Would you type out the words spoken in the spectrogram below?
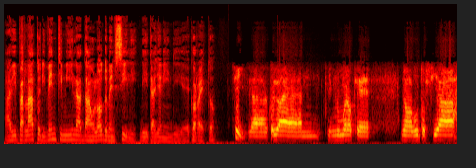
avevi parlato di 20.000 download mensili di Italian Indie, è corretto? Sì, uh, quello è um, il numero che abbiamo avuto sia,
